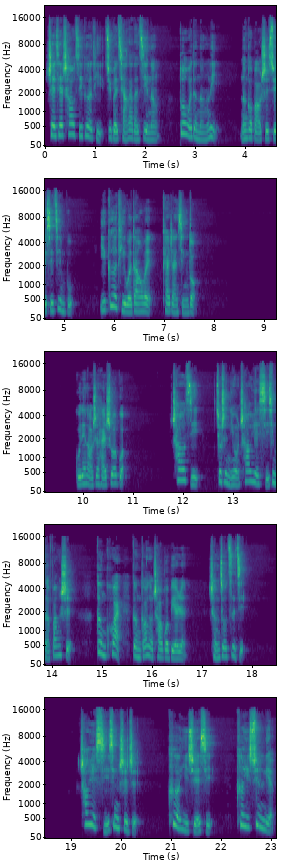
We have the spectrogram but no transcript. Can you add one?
这些超级个体具备强大的技能、多维的能力，能够保持学习进步，以个体为单位开展行动。古典老师还说过，超级就是你用超越习性的方式，更快、更高的超过别人，成就自己。超越习性是指刻意学习、刻意训练，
